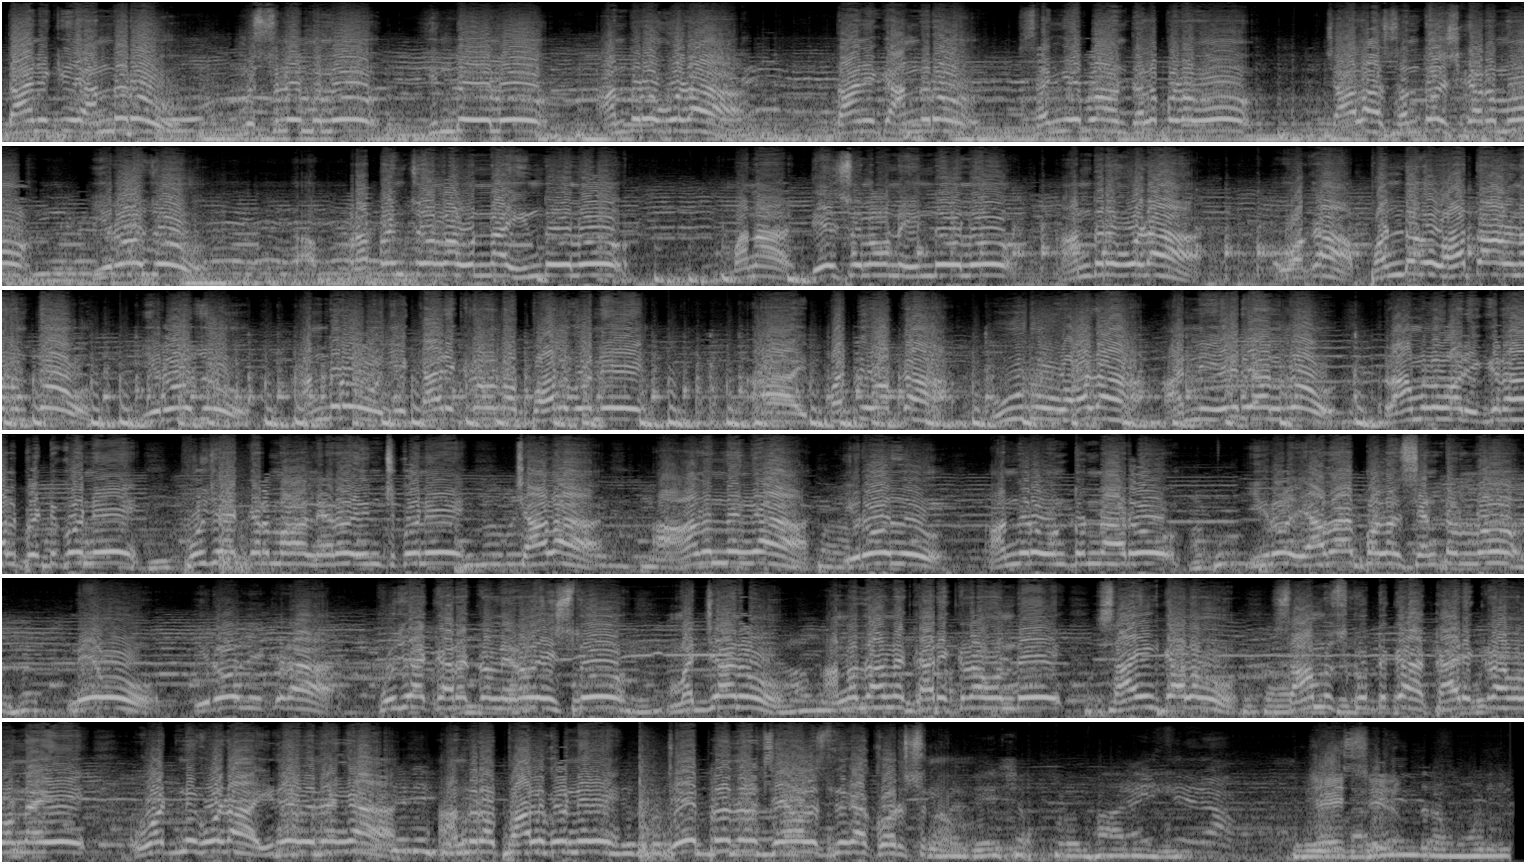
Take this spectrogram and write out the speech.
దానికి అందరూ ముస్లింలు హిందువులు అందరూ కూడా దానికి అందరూ సంఘీభావం తెలపడము చాలా సంతోషకరము. ఈరోజు ప్రపంచంలో ఉన్న హిందువులు మన దేశంలో ఉన్న హిందువులు అందరూ కూడా ఒక పండుగ వాతావరణంతో ఈరోజు అందరూ ఈ కార్యక్రమంలో పాల్గొని ప్రతి ఒక్క ఊరు వాడ అన్ని ఏరియాల్లో రాముల వారి విగ్రహాలు పెట్టుకొని పూజా క్రమాలు నిర్వహించుకొని చాలా ఆనందంగా ఈరోజు అందరూ ఉంటున్నారు. ఈరోజు యాదాయపాలెం సెంటర్లో మేము ఈరోజు ఇక్కడ పూజా కార్యక్రమం నిర్వహిస్తూ మధ్యాహ్నం అన్నదాన కార్యక్రమం ఉంది. సాయంకాలం సాంస్కృతిక కార్యక్రమాలు ఉన్నాయి. వాటిని కూడా ఇదే విధంగా అందరూ పాల్గొని జయప్రదం చేయవలసిందిగా కోరుతున్నాం జై శ్రీరామ్.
